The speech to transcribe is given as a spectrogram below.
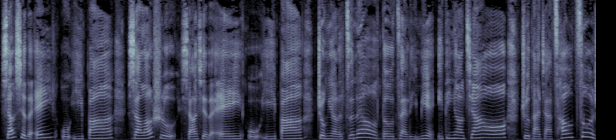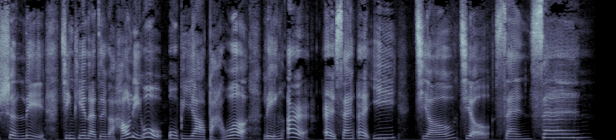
小写的 A。A 五一八小老鼠小写的 A 五一八，重要的资料都在里面，一定要加哦！祝大家操作顺利，今天的这个好礼物务必要把握零二二三二一九九三三。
